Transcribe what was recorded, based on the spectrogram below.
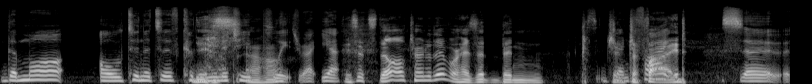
the more alternative community uh-huh. place, right? Yeah Is it still alternative or has it been gentrified? So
